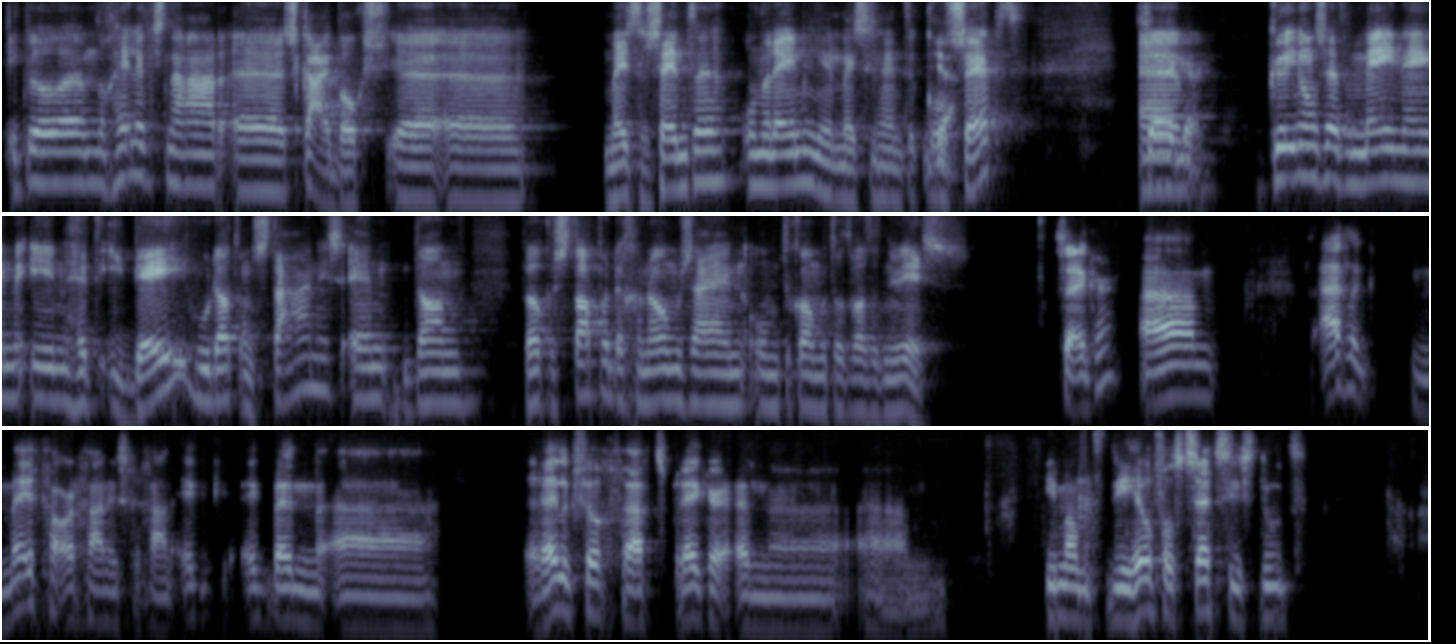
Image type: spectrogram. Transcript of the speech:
Ik wil uh, nog heel even naar uh, Skybox. Uh, meest recente onderneming, het meest recente concept. Ja, zeker. Um, kun je ons even meenemen in het idee, hoe dat ontstaan is en dan welke stappen er genomen zijn om te komen tot wat het nu is? Zeker. Um, eigenlijk mega organisch gegaan. Ik, ik ben uh, redelijk veel gevraagd spreker en uh, um, iemand die heel veel sessies doet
